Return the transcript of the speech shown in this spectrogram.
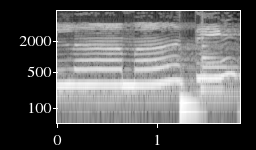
là mà tiếng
